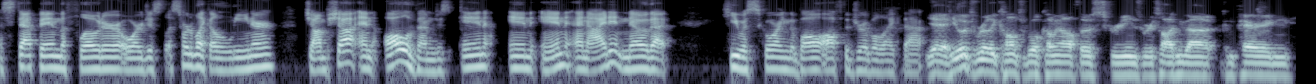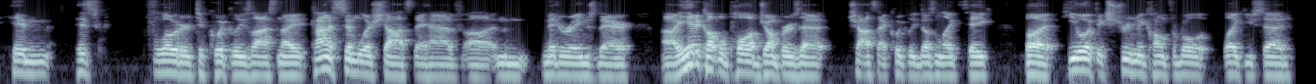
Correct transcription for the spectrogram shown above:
a step in, the floater, or just sort of like a leaner jump shot, and all of them just in, in, in. And I didn't know that he was scoring the ball off the dribble like that. Yeah, he looked really comfortable coming off those screens. We were talking about comparing him, his floater to Quickley's last night. Kind of similar shots they have uh, in the mid range there. Uh, he hit a couple pull up jumpers that shots that Quickly doesn't like to take, but he looked extremely comfortable, like you said,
